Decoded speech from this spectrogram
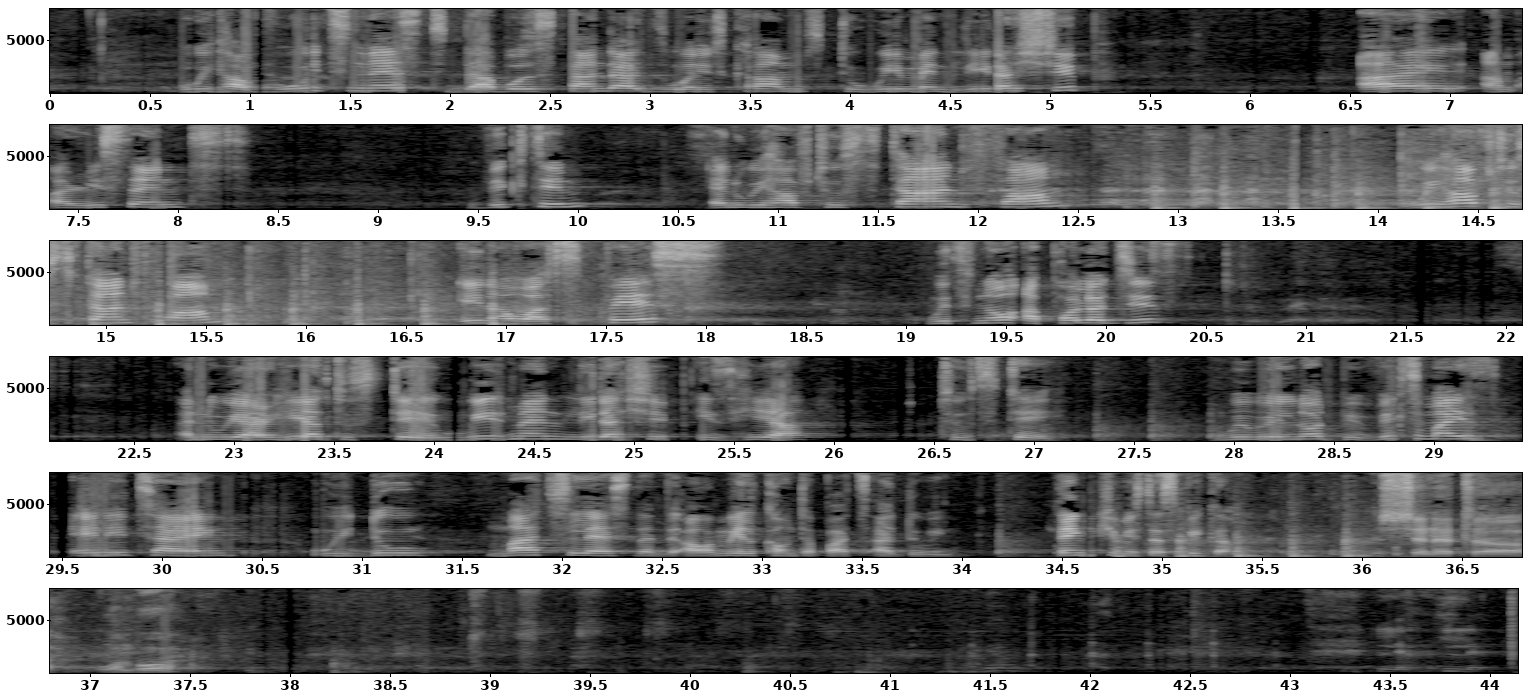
we have witnessed double standards when it comes to women leadership. I am a recent victim, and we have to stand firm. We have to stand firm in our space with no apologies. And we are here to stay. Women leadership is here to stay. We will not be victimized anytime we do much less than our male counterparts are doing. Thank you, Mr. Speaker. Senator Wambua. le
